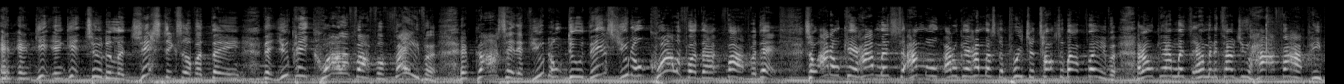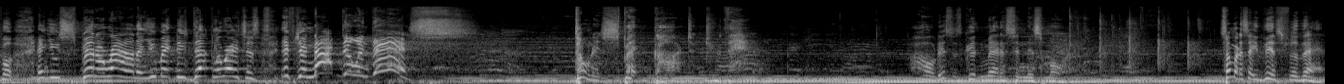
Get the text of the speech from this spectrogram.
and, and get and get to the logistics of a thing, that you can't qualify for favor. If God said, if you don't do this, you don't qualify that, for that. So I don't care how much I'm, I don't care how much the preacher talks about favor. I don't care how much how many times you high five people and you spin around and you make these declarations. If you're not doing this don't expect God to do that. Oh, this is good medicine this morning. Somebody say this for that.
